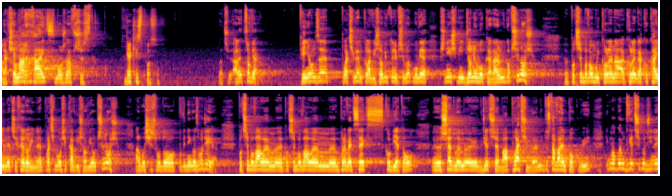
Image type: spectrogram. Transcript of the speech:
Jak się ma hajc, można wszystko. W jaki sposób? Znaczy, ale co jak? Pieniądze płaciłem klawiszowi, który przy, mówię, przynieś mi Johnny Walkera, on mi go przynosił. Potrzebował mój kolena, kolega kokainę czy heroinę, płaciło się klawiszowi, on przynosił. Albo się szło do odpowiedniego złodzieja. Potrzebowałem, potrzebowałem uprawiać seks z kobietą, e, szedłem e, gdzie trzeba, płaciłem dostawałem pokój i mogłem 2-3 godziny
